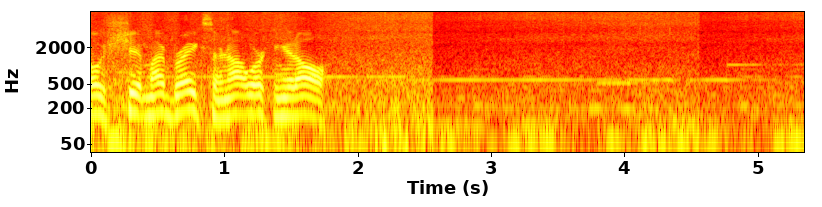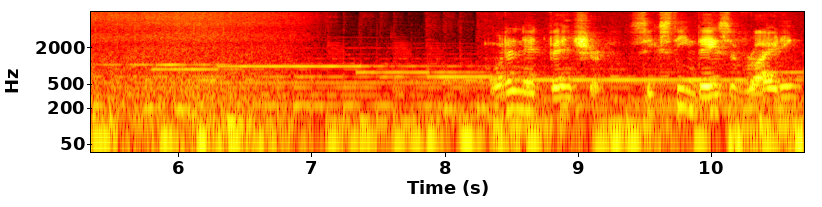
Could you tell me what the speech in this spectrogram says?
Oh shit, my brakes are not working at all. What an adventure. 16 days of riding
